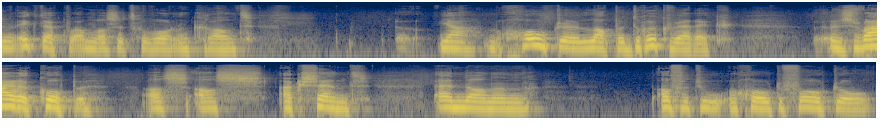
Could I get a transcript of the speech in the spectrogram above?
toen ik daar kwam was het gewoon een krant. Eh, ja, grote lappen drukwerk. eh, Zware koppen als, als accent. En dan een, af en toe een grote foto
